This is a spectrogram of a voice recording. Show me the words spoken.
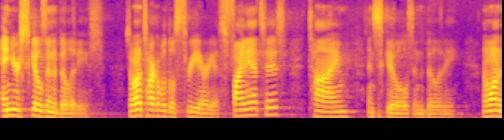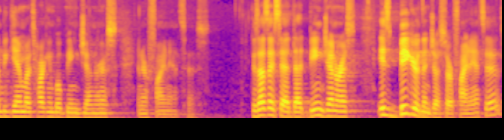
and your skills and abilities. So I want to talk about those three areas finances, time, and skills and ability. I want to begin by talking about being generous in our finances. Because as I said, that being generous is bigger than just our finances.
